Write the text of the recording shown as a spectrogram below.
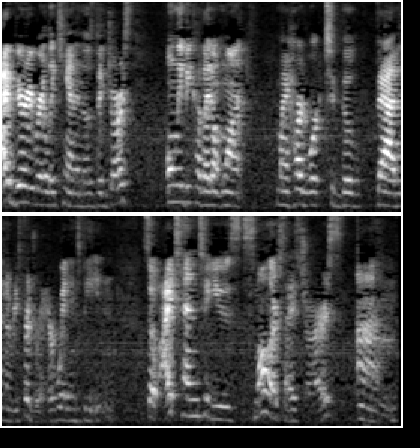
I very rarely can in those big jars, only because I don't want my hard work to go bad in the refrigerator waiting to be eaten. So I tend to use smaller size jars. Um,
